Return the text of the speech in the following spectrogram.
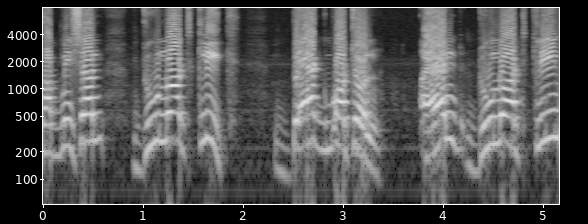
submission do not click back button and do not clean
